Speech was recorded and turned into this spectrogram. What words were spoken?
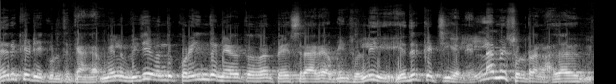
நெருக்கடியை கொடுத்துருக்காங்க. மேலும் விஜய் வந்து குறைந்த நேரத்தில் தான் பேசுகிறாரு அப்படின்னு சொல்லி எதிர்க்கட்சிகள் எல்லாமே சொல்கிறாங்க அதாவது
